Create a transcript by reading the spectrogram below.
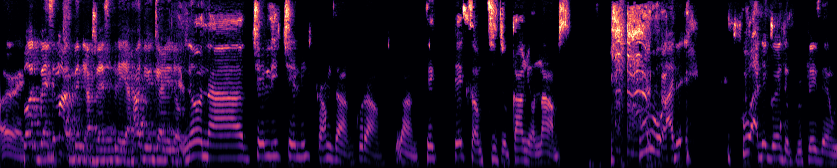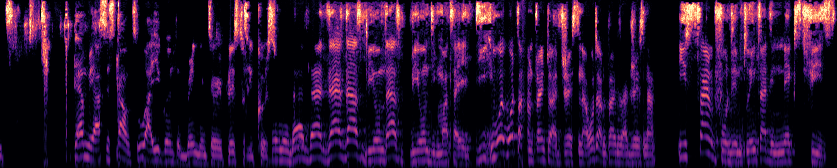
All right. But Benzema has been their best player. How do you get rid of? No, nah, Chelly, Chelly, calm down, cool down, cool down. Take take some tea to calm your nerves. who are they? Who are they going to replace them with? Tell me, as a scout, who are you going to bring in to replace Toni Kroos? that, that, that, that's beyond that's beyond the matter. The, what, what I'm trying to address now, what I'm trying to address now, it's time for them to enter the next phase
